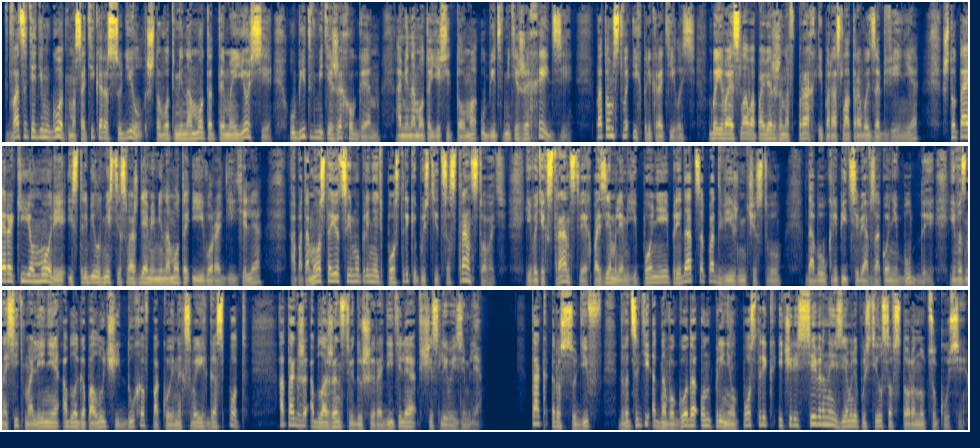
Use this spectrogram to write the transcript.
В 21 год Масатика рассудил, что вот Минамото Темэйоси убит в мятеже Хоген, а Минамото Йоситома убит в мятеже Хэйдзи. Потомство их прекратилось, боевая слава повержена в прах и поросла травой забвения, что Тайра Киомори истребил вместе с вождями Минамото и его родителя, а потому остается ему принять постриг и пуститься странствовать, и в этих странствиях по землям Японии предаться подвижничеству, дабы укрепить себя в законе Будды и возносить моления о благополучии духов покойных своих господ, а также о блаженстве души родителя в счастливой земле. Так, рассудив, 21 года он принял постриг и через северные земли пустился в сторону Цукуси.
